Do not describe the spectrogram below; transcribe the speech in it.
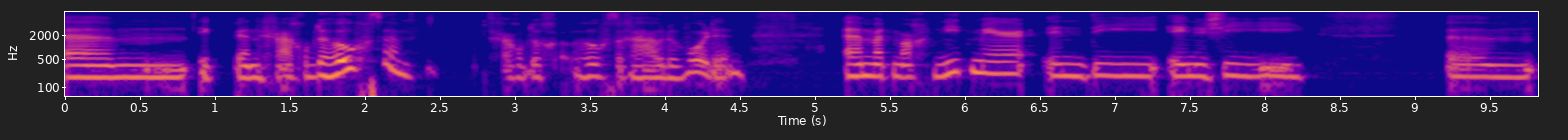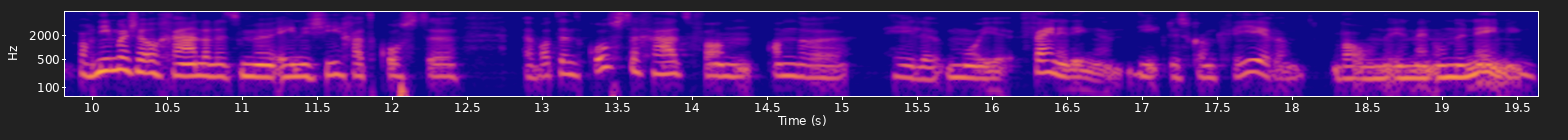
Um, ik ben graag op de hoogte. Ik moet graag op de hoogte gehouden worden. Um, maar het mag niet meer in die energie. Um, het mag niet meer zo gaan dat het me energie gaat kosten. Uh, wat ten koste gaat van andere hele mooie, fijne dingen. Die ik dus kan creëren. Waaronder in mijn onderneming.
